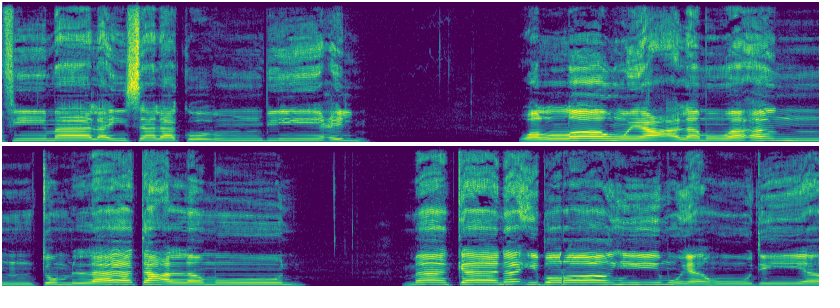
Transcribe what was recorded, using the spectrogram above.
فيما ليس لكم به علم؟ والله يعلم وأنتم لا تعلمون. ما كان إبراهيم يهوديا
